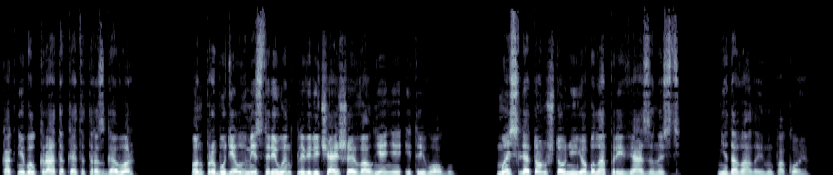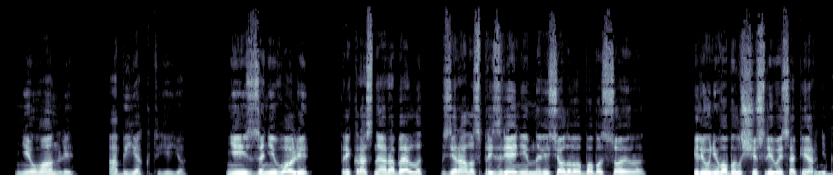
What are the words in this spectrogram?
Как ни был краток этот разговор, он пробудил в мистере Уинкле величайшее волнение и тревогу. Мысль о том, что у нее была привязанность, не давала ему покоя. Не он ли объект ее? Не из-за него ли прекрасная Арабелла взирала с презрением на веселого Боба Сойера? Или у него был счастливый соперник?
